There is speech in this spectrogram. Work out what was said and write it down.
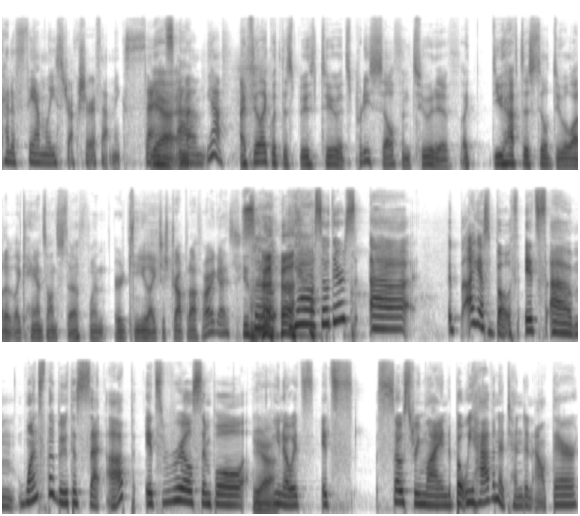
kind of family structure if that makes sense Yeah, and I- um, yeah I feel like with this booth too, it's pretty self-intuitive. Like, do you have to still do a lot of like hands-on stuff when, or can you like just drop it off? All right, guys. So yeah, so there's uh I guess both. It's um once the booth is set up, it's real simple. Yeah. You know, it's it's so streamlined, but we have an attendant out there.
